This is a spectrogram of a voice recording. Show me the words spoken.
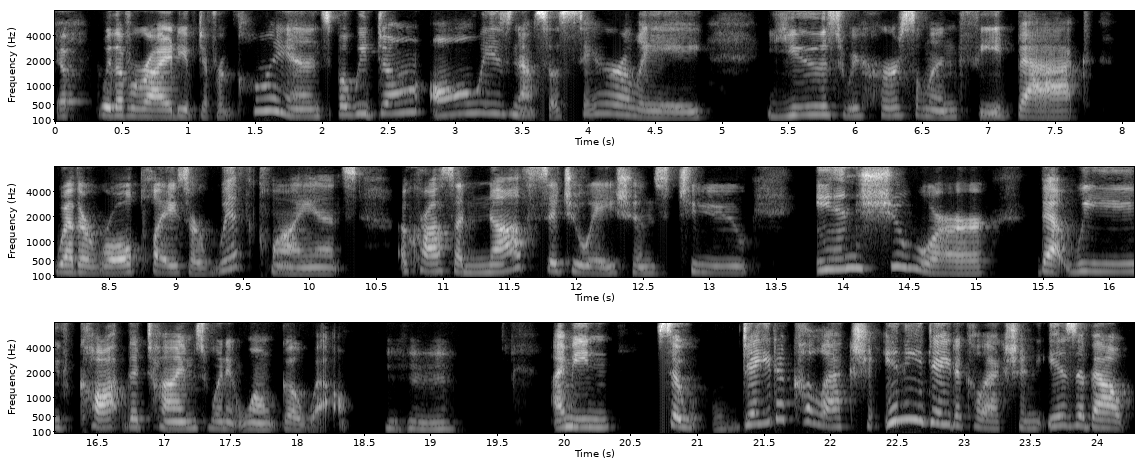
yep. with a variety of different clients, but we don't always necessarily use rehearsal and feedback, whether role plays or with clients, across enough situations to ensure that we've caught the times when it won't go well. Mm-hmm. I mean, so data collection, any data collection is about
